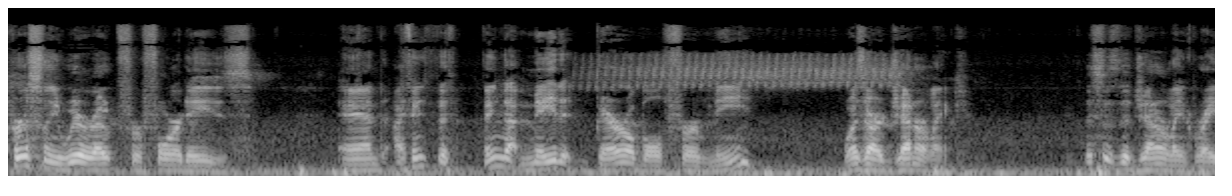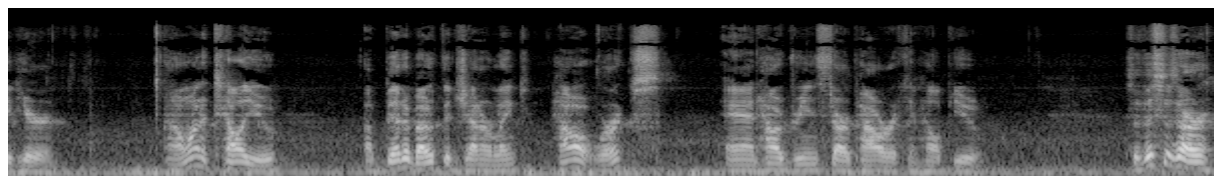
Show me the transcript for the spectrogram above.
Personally, we were out for four days, and I think the thing that made it bearable for me was our GenerLink. This is the GenerLink right here. And I want to tell you a bit about the GenerLink, how it works, and how Green Star Power can help you. So this is our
